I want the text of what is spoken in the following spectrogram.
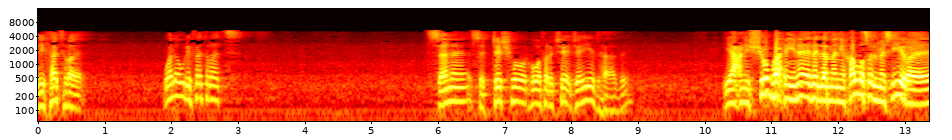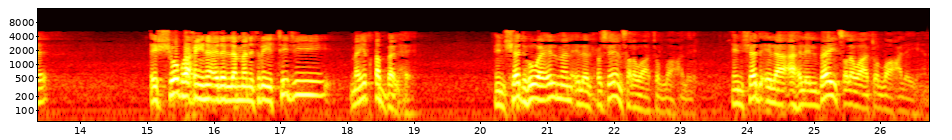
لفترة. ولو لفترة سنة ست أشهر هو فرق شيء جيد هذا. يعني الشبهة حينئذ لما يخلص المسيرة الشبهة حينئذ لما تريد تجي ما يتقبلها. انشد هو علما إلى الحسين صلوات الله عليه. انشد إلى أهل البيت صلوات الله عليهم.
